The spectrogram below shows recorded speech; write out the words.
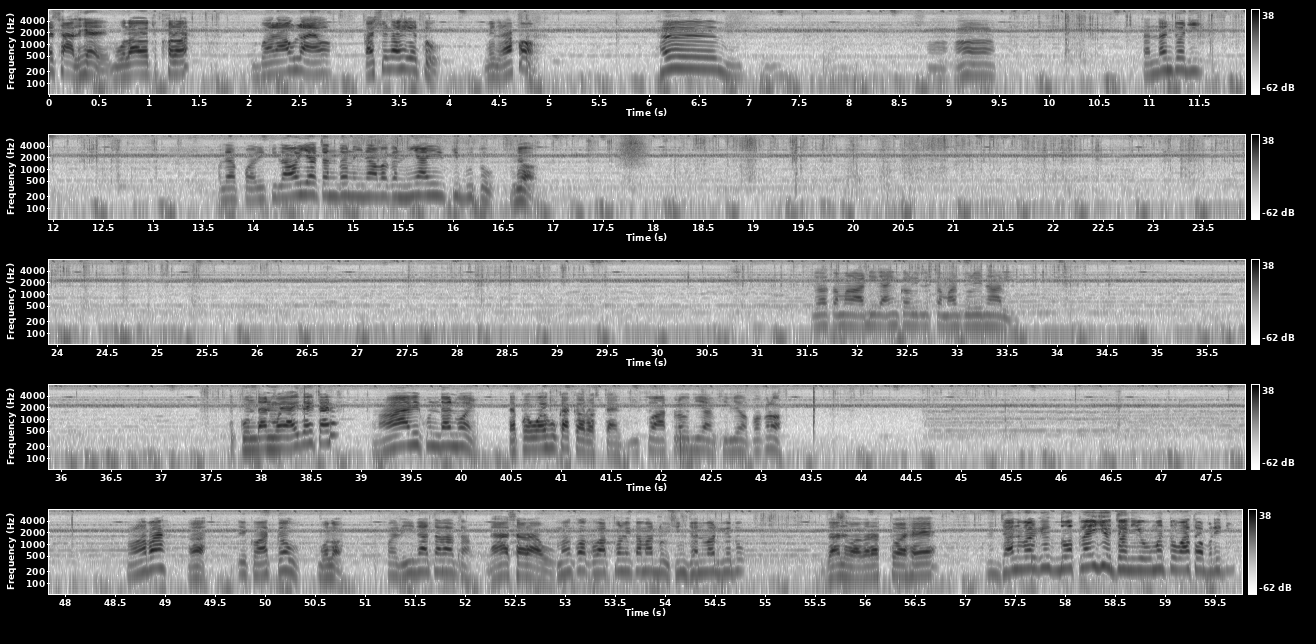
એ ચાલ હે બોલાવો તો ખરો. ઊભા આવ લાયો. કશું નહીં એ તો મેં રાખો. હે હા ચંદન ચોજી. એટલે પરીકી લાવો યાર ચંદન એના વગર નહીં આવી કીધું ભૂતો લ્યો. જો તમારે આડી લાઈન કરવી એટલે તમારી જોડે ના આવી. કુંડાન મોય આવી જાય તારે? ના આવી કુંદાન મોય. તે ઓય હું કા કરો તારે? એ તો આટલો સુધી આવશે. લ્યો પકડો. રોણાબા હા. એક વાત કહું. બોલો. પણ રી ના ચલાવતા. ના સર આવું મને કોઈક વાત પણ તમારે ડોસીને જનવર ગયો હતું જન વગર તો હે. જનવર વર્ગ દોત લઈ ગયો જન એવું મને તો વાત વાપરી હતી.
